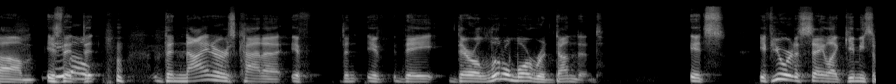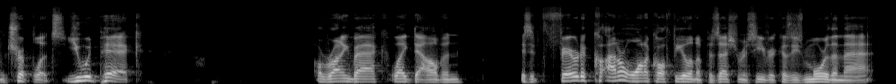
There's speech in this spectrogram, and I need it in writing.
um, is that the, the Niners kind of if the if they they're a little more redundant. It's if you were to say like, give me some triplets, you would pick a running back like Dalvin. Is it fair to? Call, I don't want to call Thielen a possession receiver because he's more than that.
